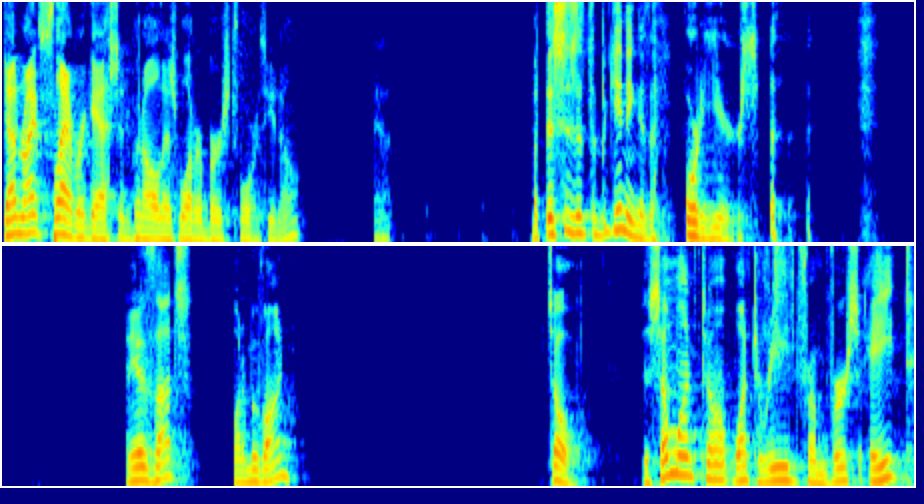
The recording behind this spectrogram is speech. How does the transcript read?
downright flabbergasted when all this water burst forth, you know? Yeah. But this is at the beginning of the 40 years. Any other thoughts? Want to move on? So, does someone want to read from verse 8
